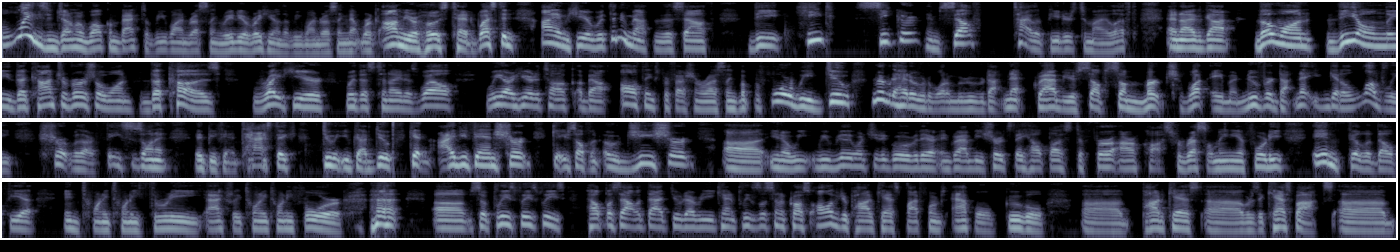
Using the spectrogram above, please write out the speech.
Ladies and gentlemen, welcome back to Rewind Wrestling Radio right here on the Rewind Wrestling Network. I'm your host, Ted Weston. I am here with the new mouth of the South, the Heat Seeker himself, Tyler Peters to my left. And I've got the one, the only, the controversial one, the cuz, right here with us tonight as well. We are here to talk about all things professional wrestling. But before we do, remember to head over to whatamaneuver.net, grab yourself some merch. Whatamaneuver.net. You can get a lovely shirt with our faces on it. It'd be fantastic. Do what you've got to do. Get an Ivy fan shirt, get yourself an OG shirt. Uh, you know, we, we really want you to go over there and grab these shirts. They help us defer our costs for WrestleMania 40 in Philadelphia in 2023, actually 2024. Um, so please, please, please help us out with that. Do whatever you can. Please listen across all of your podcast platforms: Apple, Google, uh, podcast. Uh, what is it? Castbox, uh,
